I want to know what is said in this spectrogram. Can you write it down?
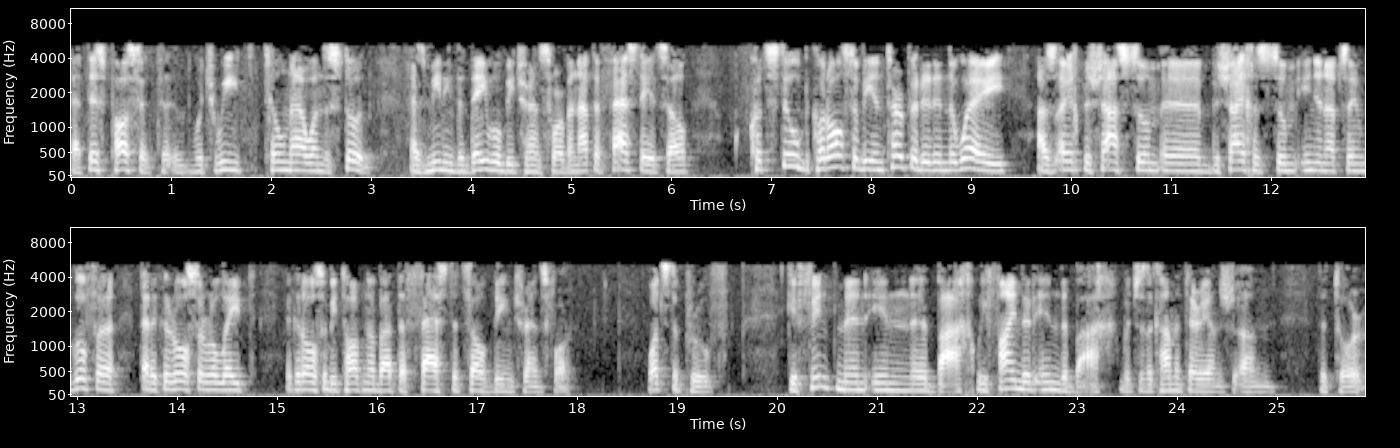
that this pasuk, uh, which we till now understood as meaning the day will be transformed and not the fast day itself, could still could also be interpreted in the way as eich b'shas zum uh, b'shaychas zum inyan gufa that it could also relate. It could also be talking about the fast itself being transformed. What's the proof? Gefindmen in uh, Bach. We find it in the Bach, which is a commentary on, on the Tur.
